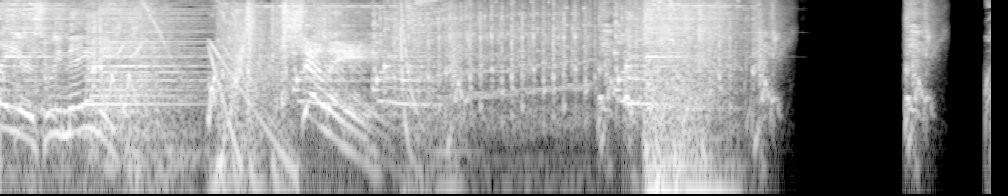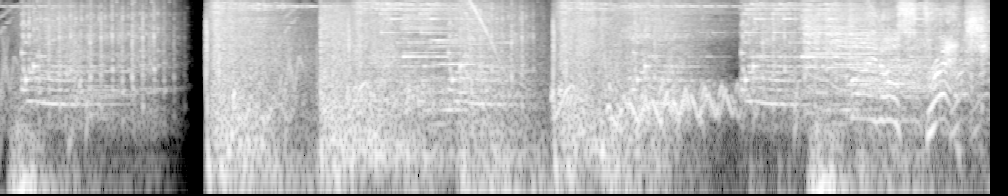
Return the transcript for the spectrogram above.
Players remaining. Shelly! Final stretch!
